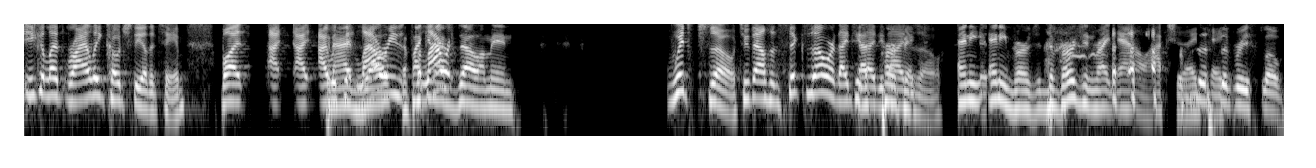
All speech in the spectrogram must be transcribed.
you can let Riley coach the other team, but I I, I would I say Lowry. If I can Lowry, have Zo, I'm in. Which Zo? 2006 Zo or 1999 Zo? Any any version. The version right now, actually. the slippery slope.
